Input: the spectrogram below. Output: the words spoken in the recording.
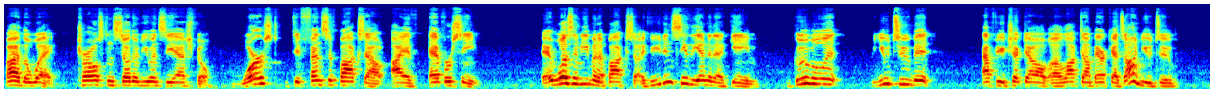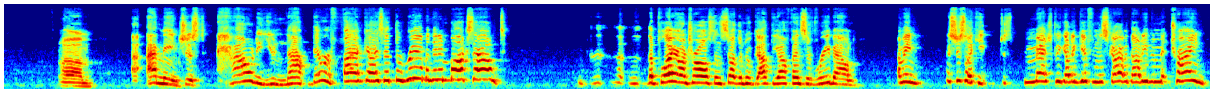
By the way, Charleston Southern UNC Asheville, worst defensive box out I have ever seen. It wasn't even a box out. If you didn't see the end of that game, Google it, YouTube it after you checked out uh, Locked On Bearcats on YouTube. Um, I mean, just how do you not? There were five guys at the rim and they didn't box out the, the player on Charleston Southern who got the offensive rebound, I mean, it's just like he just magically got a gift from the sky without even trying.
